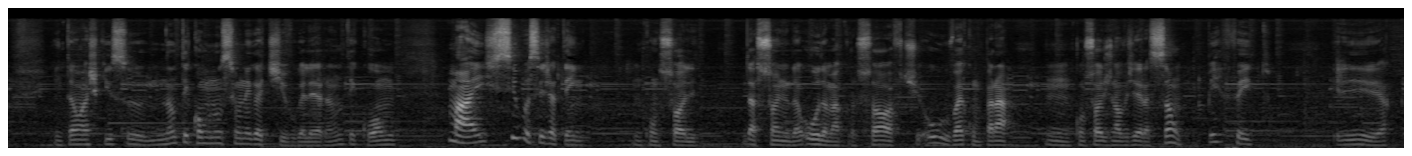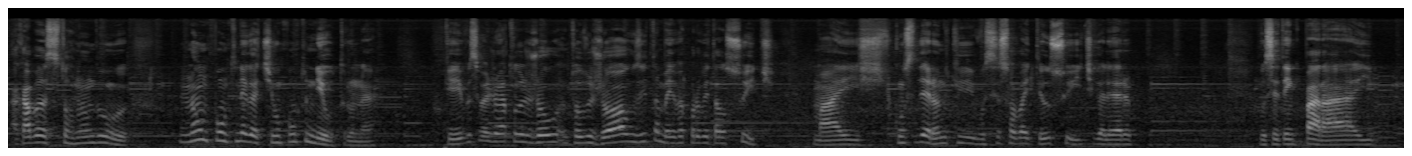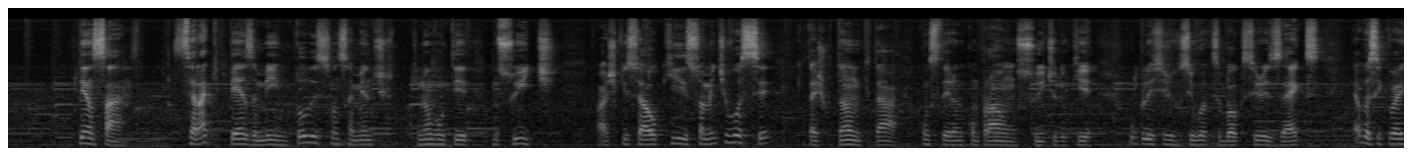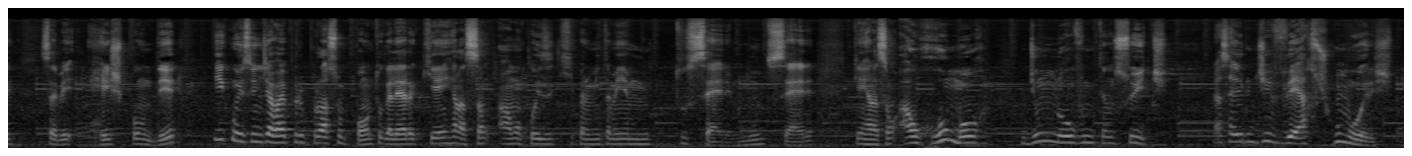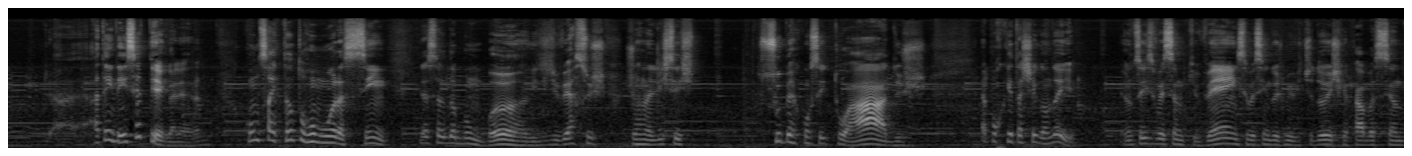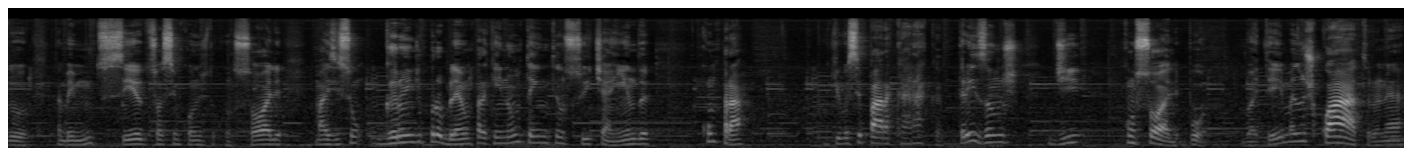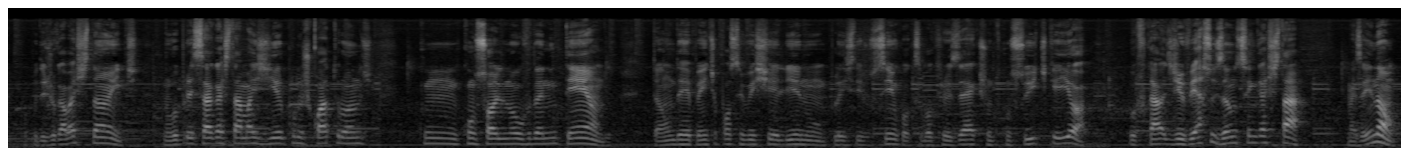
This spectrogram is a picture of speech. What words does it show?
Então acho que isso não tem como não ser um negativo, galera, não tem como. Mas se você já tem um console da Sony ou da Microsoft ou vai comprar um console de nova geração, perfeito. Ele acaba se tornando não um ponto negativo, um ponto neutro, né? Porque aí você vai jogar todo jogo, todos os jogos e também vai aproveitar o Switch. Mas considerando que você só vai ter o Switch, galera, você tem que parar e pensar: será que pesa mesmo todos esses lançamentos que não vão ter no Switch? Eu acho que isso é algo que somente você que está escutando, que está considerando comprar um Switch do que o PlayStation 5 o Xbox Series X, é você que vai saber responder. E com isso a gente já vai para o próximo ponto, galera, que é em relação a uma coisa que para mim também é muito séria, muito séria, que é em relação ao rumor de um novo Nintendo Switch. Já saíram diversos rumores. A tendência é ter, galera. Quando sai tanto rumor assim, já saiu da Bloomberg, de diversos jornalistas super conceituados, é porque tá chegando aí. Eu não sei se vai ser ano que vem, se vai ser em 2022, que acaba sendo também muito cedo, só 5 anos do console. Mas isso é um grande problema para quem não tem Nintendo Switch ainda comprar. Porque você para, caraca, 3 anos de console. Pô, vai ter mais uns 4, né? Pra poder jogar bastante. Não vou precisar gastar mais dinheiro por uns 4 anos com um console novo da Nintendo. Então, de repente, eu posso investir ali no PlayStation 5, Xbox Series X, junto com o Switch, que aí, ó, vou ficar diversos anos sem gastar. Mas aí não.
